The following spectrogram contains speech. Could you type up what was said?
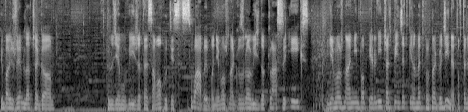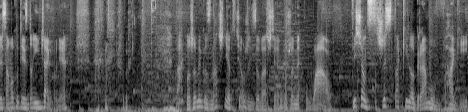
Chyba już wiem dlaczego ludzie mówili, że ten samochód jest słaby, bo nie można go zrobić do klasy X i nie można nim popierniczać 500 km na godzinę, to wtedy samochód jest do niczego, nie? tak, możemy go znacznie odciążyć, zobaczcie, możemy, wow, 1300 kg wagi.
